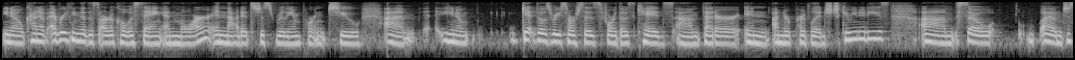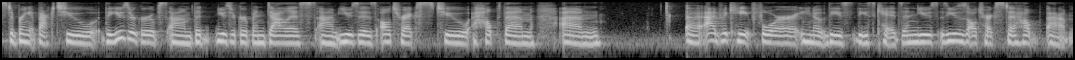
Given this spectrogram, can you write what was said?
you know, kind of everything that this article was saying and more. In that it's just really important to, um, you know get those resources for those kids um, that are in underprivileged communities. Um, so um, just to bring it back to the user groups, um, the user group in Dallas um, uses Alteryx to help them. Um, uh, advocate for you know these these kids and use uses Alteryx to help um,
